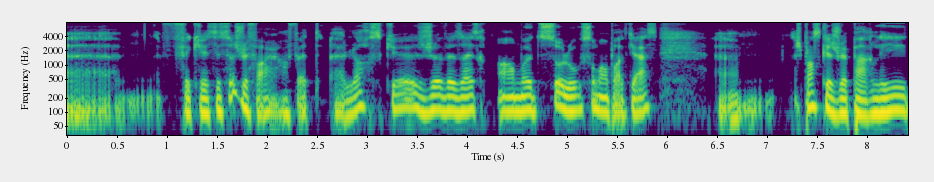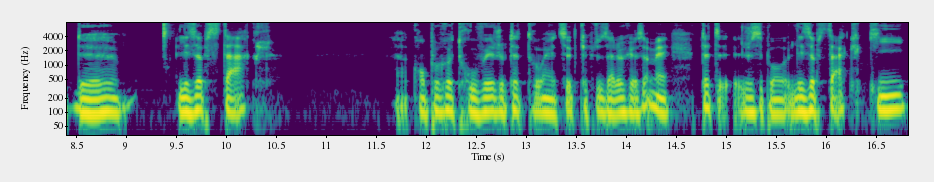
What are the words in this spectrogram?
Euh, fait que c'est ça que je vais faire, en fait. Euh, lorsque je vais être en mode solo sur mon podcast, je pense que je vais parler de les obstacles euh, qu'on peut retrouver. Je vais peut-être trouver un titre qui a plus d'allure que ça, mais peut-être, je sais pas, les obstacles qui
